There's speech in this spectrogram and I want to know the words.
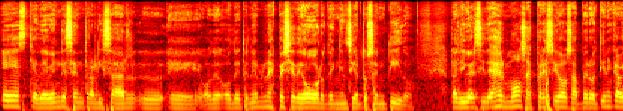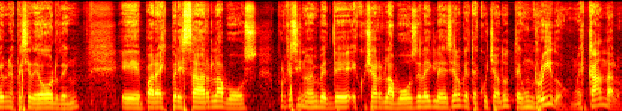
es que deben descentralizar eh, o, de, o de tener una especie de orden en cierto sentido. La diversidad es hermosa, es preciosa, pero tiene que haber una especie de orden eh, para expresar la voz, porque si no, en vez de escuchar la voz de la iglesia, lo que está escuchando usted es un ruido, un escándalo.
